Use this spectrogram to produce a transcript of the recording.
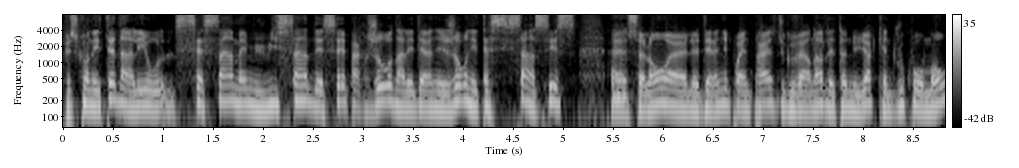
puisqu'on était dans les 700 même 800 décès par jour dans les derniers jours. On est à 606 mm. selon le dernier point de presse du gouverneur de l'État de New York, Andrew Cuomo.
